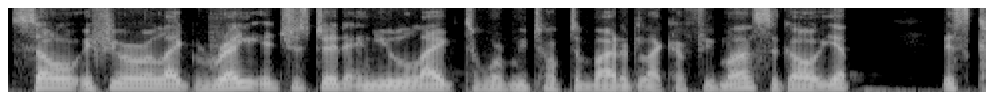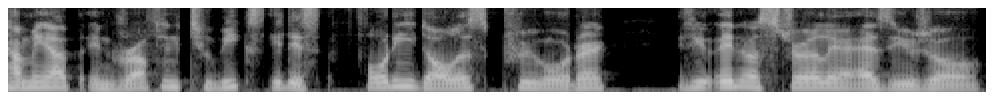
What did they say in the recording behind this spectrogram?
So if you're like really interested and you liked what we talked about it like a few months ago, yep, it's coming out in roughly two weeks. It is $40 pre-order if you're in Australia, as usual,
